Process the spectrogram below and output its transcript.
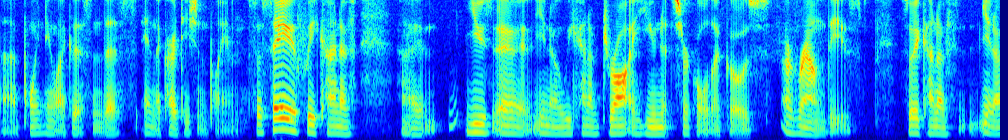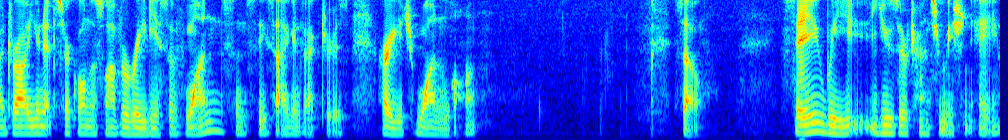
uh, pointing like this and this in the Cartesian plane. So say if we kind of uh, use, a, uh, you know, we kind of draw a unit circle that goes around these. So we kind of, you know, draw a unit circle and this will have a radius of 1 since these eigenvectors are each 1 long. So, say we use our transformation A,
